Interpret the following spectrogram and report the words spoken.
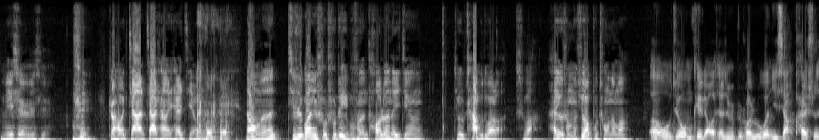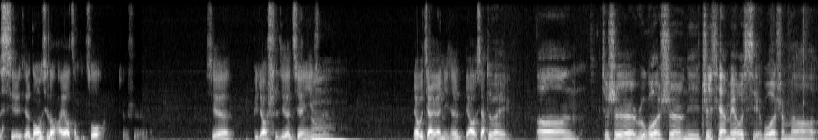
没 事没事。正好加加长一下节目，那我们其实关于输出这一部分讨论的已经就差不多了，是吧？还有什么需要补充的吗？呃，我觉得我们可以聊一下，就是比如说，如果你想开始写一些东西的话，要怎么做？就是一些比较实际的建议之类的。要不家园你先聊一下？对，嗯，就是如果是你之前没有写过什么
